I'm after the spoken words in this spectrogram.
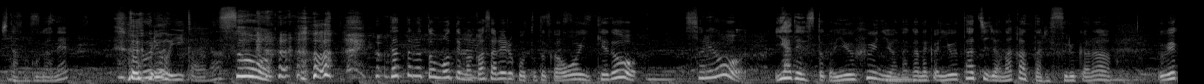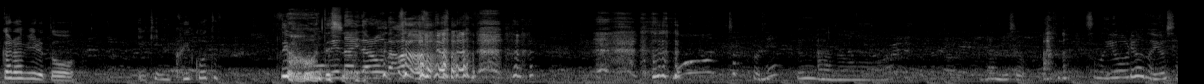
下の子がね。容量いいからな。そう。だったらと思って任されることとか多いけどうんそれを嫌ですとかいうふうにはなかなか言うたちじゃなかったりするから上から見ると生きにくいことって思ってしまう。もうちょっとね、うん。あのなんでしょう、あのその容量の良さ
